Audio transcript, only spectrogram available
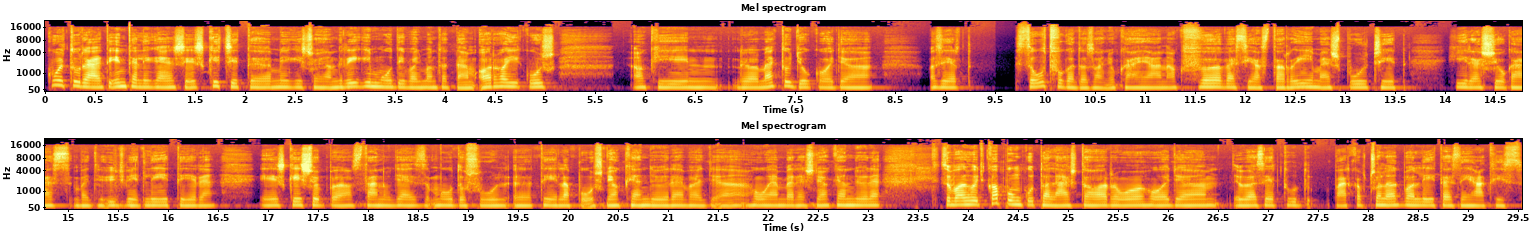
kulturált, intelligens és kicsit mégis olyan régi módi, vagy mondhatnám arhaikus, akiről megtudjuk, hogy azért szót fogad az anyukájának, fölveszi azt a rémes pulcsit, híres jogász vagy ügyvéd létére, és később aztán ugye ez módosul télapós nyakendőre, vagy hóemberes nyakendőre, Szóval, hogy kapunk utalást arról, hogy ő azért tud párkapcsolatban létezni, hát hisz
